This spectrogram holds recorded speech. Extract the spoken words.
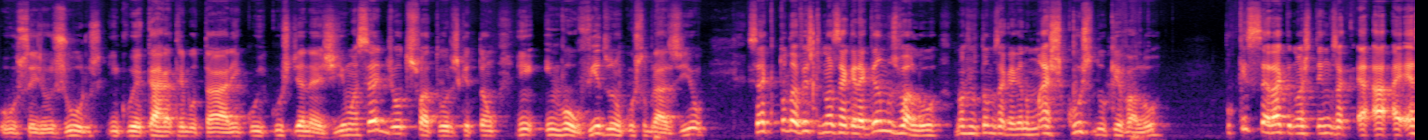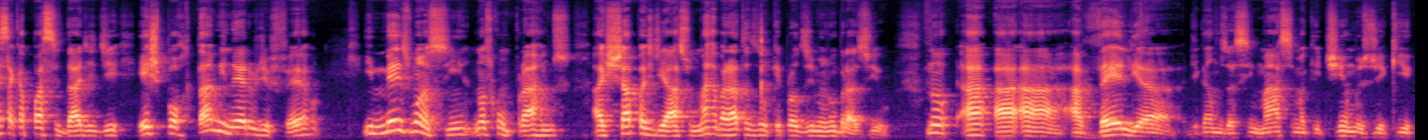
ou seja, os juros, inclui carga tributária, inclui custo de energia, uma série de outros fatores que estão envolvidos no custo Brasil. Será que toda vez que nós agregamos valor, nós não estamos agregando mais custo do que valor? Por que será que nós temos a, a, a essa capacidade de exportar minério de ferro e, mesmo assim, nós comprarmos as chapas de aço mais baratas do que produzimos no Brasil? A, a, a, velha, digamos assim, máxima que tínhamos de que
